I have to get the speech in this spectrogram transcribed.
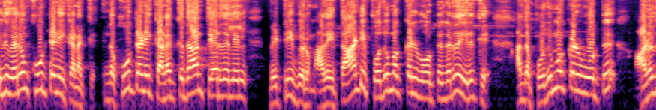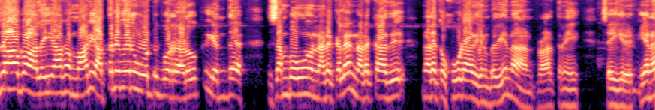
இது வெறும் கூட்டணி கணக்கு. இந்த கூட்டணி கணக்கு தான் தேர்தலில் வெற்றி பெறும். அதை தாண்டி பொதுமக்கள் ஓட்டுங்கிறது இருக்கு. அந்த பொதுமக்கள் ஓட்டு அனுதாப அலையாக மாறி அத்தனை பேரும் ஓட்டு போடுற அளவுக்கு எந்த சம்பவமும் நடக்கல நடக்காது நடக்கக்கூடாது என்பதையும் நான் பிரார்த்தனை செய்கிறேன். ஏன்னா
